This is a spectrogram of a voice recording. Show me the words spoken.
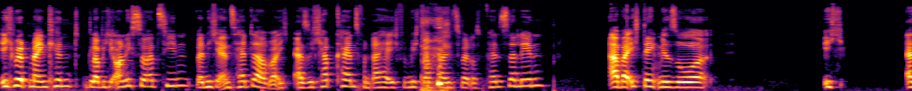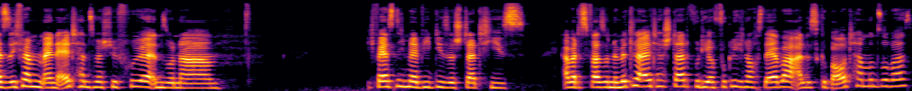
Ich würde mein Kind, glaube ich, auch nicht so erziehen, wenn ich eins hätte, aber ich, also ich habe keins, von daher, ich will mich doch gar nicht zu weit aus dem Fenster lehnen. Aber ich denke mir so, ich, also ich war mit meinen Eltern zum Beispiel früher in so einer, ich weiß nicht mehr, wie diese Stadt hieß, aber das war so eine Mittelalterstadt, wo die auch wirklich noch selber alles gebaut haben und sowas.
